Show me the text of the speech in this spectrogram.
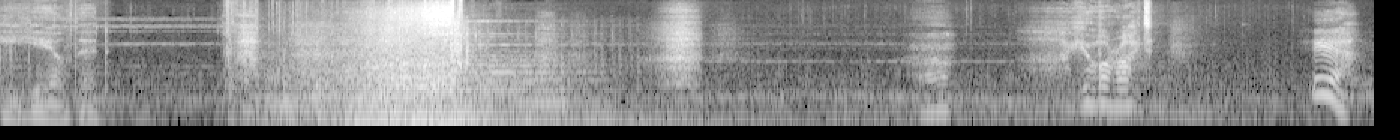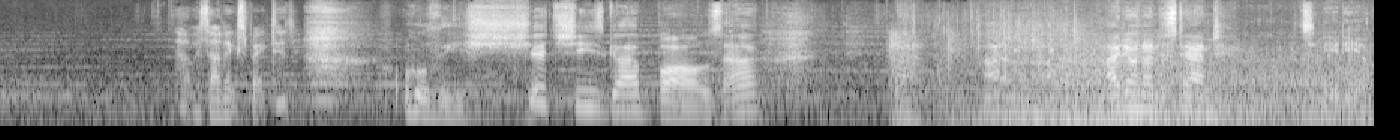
He yielded. Are you alright? Yeah. That was unexpected. Holy shit, she's got balls, huh? I, I don't understand. It's an idiom.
